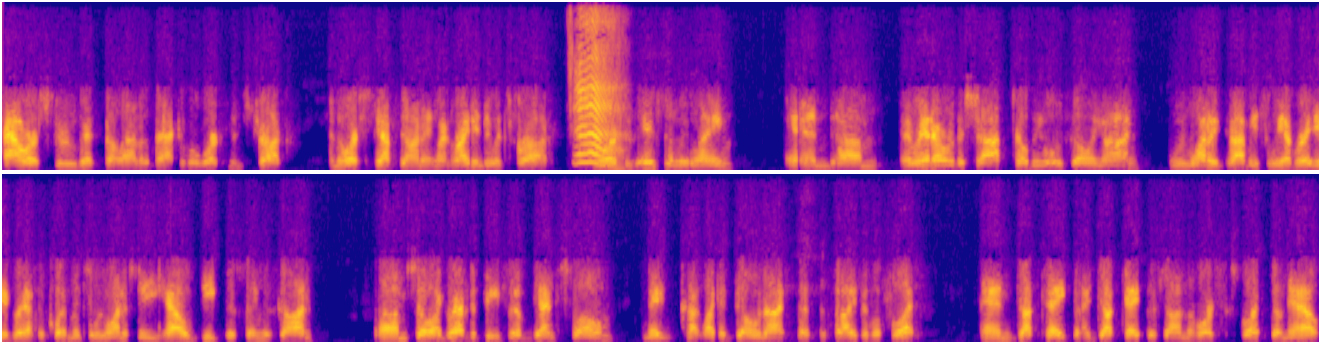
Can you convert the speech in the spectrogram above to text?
power screw that fell out of the back of a workman's truck, and the horse stepped on it and went right into its frog. The horse Ah, was instantly lame, and um, I ran over to the shop, told me what was going on. We wanted, obviously, we have radiograph equipment, so we want to see how deep this thing has gone. Um, so I grabbed a piece of dense foam, made cut like a donut that's the size of a foot, and duct tape. And I duct taped this on the horse's foot. So now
